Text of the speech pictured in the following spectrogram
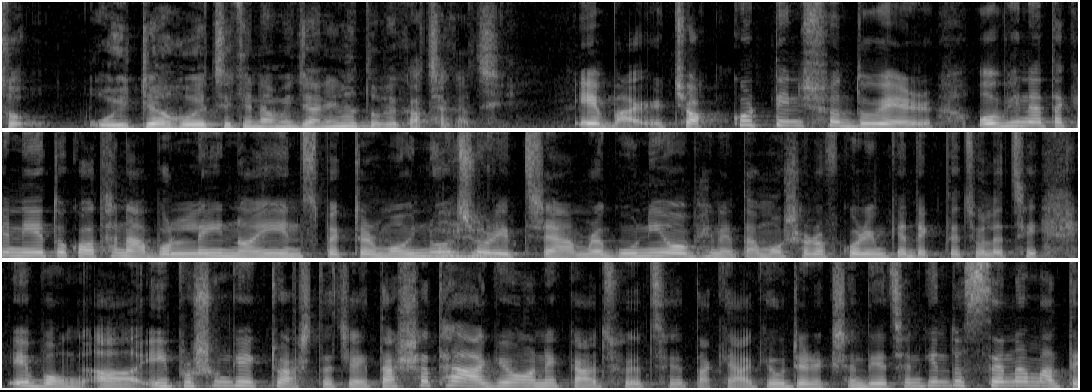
সো ওইটা হয়েছে কিনা আমি জানি না তবে কাছাকাছি। এবার চক্কর তিনশো দুয়ের অভিনেতাকে নিয়ে তো কথা না বললেই নয় ইন্সপেক্টর মইনুল চরিত্রে আমরা গুণী অভিনেতা মোশাররফ করিমকে দেখতে চলেছি এবং এই প্রসঙ্গে একটু আসতে চাই। তার সাথে আগেও অনেক কাজ হয়েছে তাকে আগেও ডিরেকশন দিয়েছেন কিন্তু সিনেমাতে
